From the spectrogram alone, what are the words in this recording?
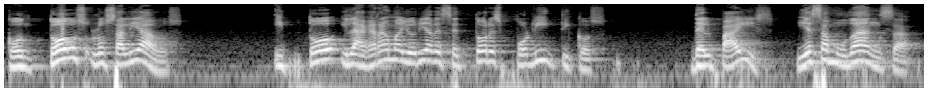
con todos los aliados y, y la gran mayoría de sectores políticos del país y esa mudanza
